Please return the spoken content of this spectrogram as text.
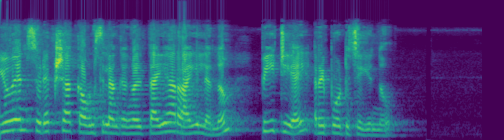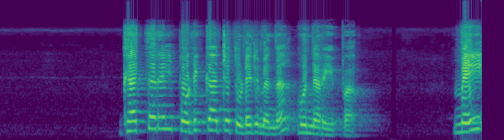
യു എൻ സുരക്ഷാ കൌൺസിൽ അംഗങ്ങൾ തയ്യാറായില്ലെന്നും പി ടി ഐ റിപ്പോർട്ട് ചെയ്യുന്നു. ഖത്തറിൽ പൊടിക്കാറ്റ് തുടരുമെന്ന് മുന്നറിയിപ്പ്. മെയ്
